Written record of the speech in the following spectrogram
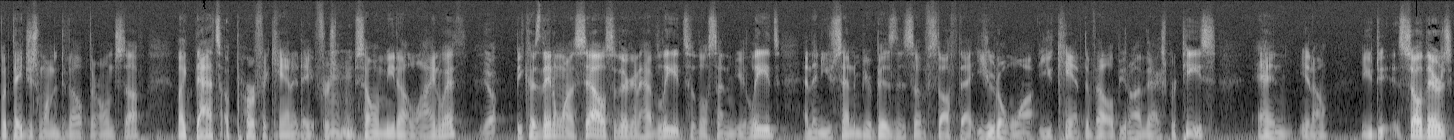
But they just want to develop their own stuff. Like that's a perfect candidate for mm-hmm. someone me to align with. Yep. Because they don't want to sell, so they're going to have leads, so they'll send them your leads, and then you send them your business of stuff that you don't want, you can't develop, you don't have the expertise, and you know you do. So there's,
